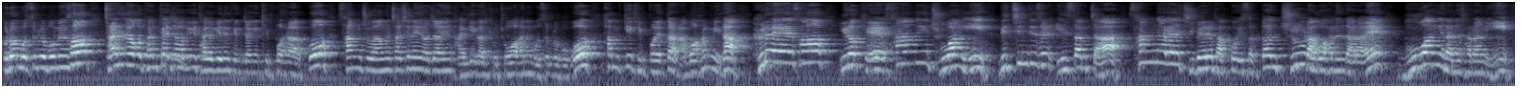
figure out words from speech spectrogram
그런 모습을 보면서 잔인하고 변태적인 달기는 굉장히 기뻐해왔고 상주왕은 자신의 여자인 달기가 교- 좋아하는 모습을 보고 함께 기뻐했다라고 합니다. 그래서 이렇게 상의 주왕이 미친 짓을 일삼자 상나라의 지배를 받고 있었던 주라고 하는 나라의 무왕이라는 사람이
